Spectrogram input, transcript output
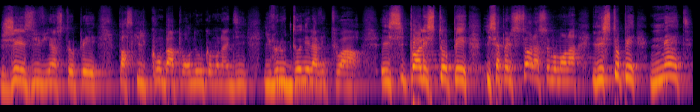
Jésus vient stopper parce qu'il combat pour nous, comme on a dit. Il veut nous donner la victoire. Et ici, Paul est stoppé. Il s'appelle Saul à ce moment-là. Il est stoppé net.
